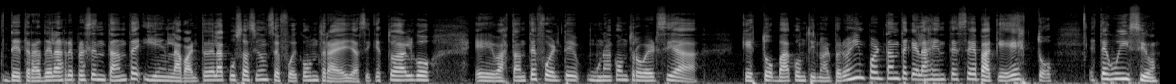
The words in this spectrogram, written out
detrás de la representante y en la parte de la acusación se fue contra ella. Así que esto es algo eh, bastante fuerte, una controversia que esto va a continuar. Pero es importante que la gente sepa que esto, este juicio,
